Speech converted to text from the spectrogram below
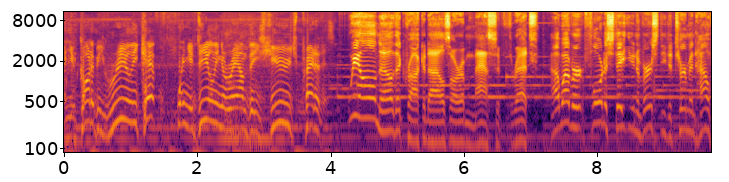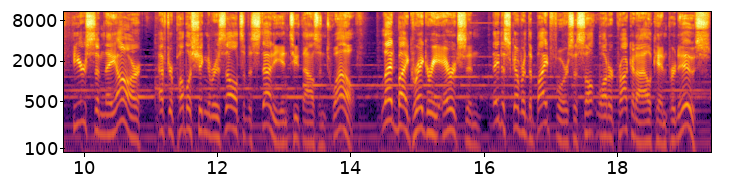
And you've got to be really careful when you're dealing around these huge predators. We all know that crocodiles are a massive threat. However, Florida State University determined how fearsome they are after publishing the results of a study in 2012. Led by Gregory Erickson, they discovered the bite force a saltwater crocodile can produce.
